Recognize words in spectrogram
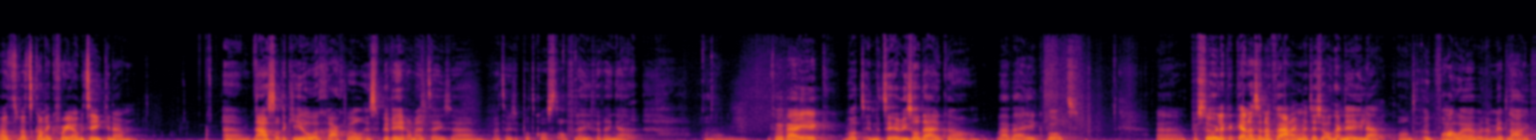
wat, wat kan ik voor jou betekenen? Um, naast dat ik je heel erg graag wil inspireren met deze, met deze podcast-afleveringen. Um, waarbij ik wat in de theorie zal duiken. Waarbij ik wat uh, persoonlijke kennis en ervaring met je zal gaan delen. Want ook vrouwen hebben een midlife.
